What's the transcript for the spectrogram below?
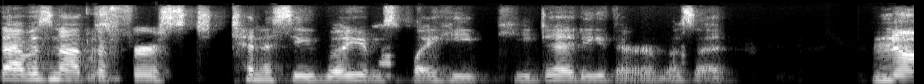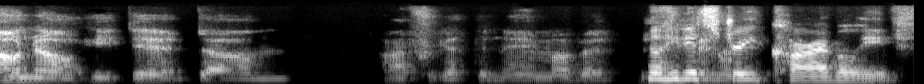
That was not was, the first Tennessee Williams play he he did either, was it? No, no, he did. Um, I forget the name of it. No, he did Streetcar, I believe.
